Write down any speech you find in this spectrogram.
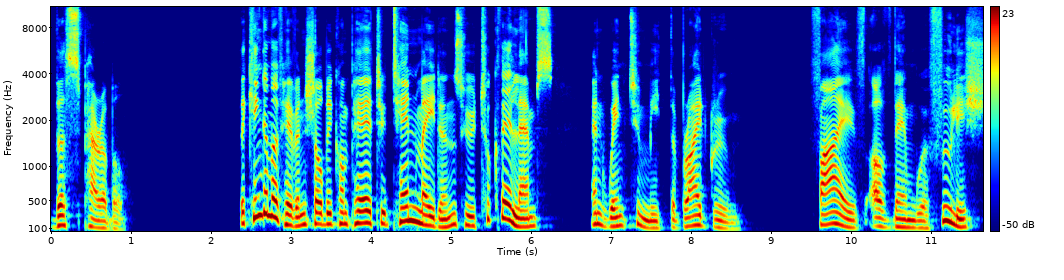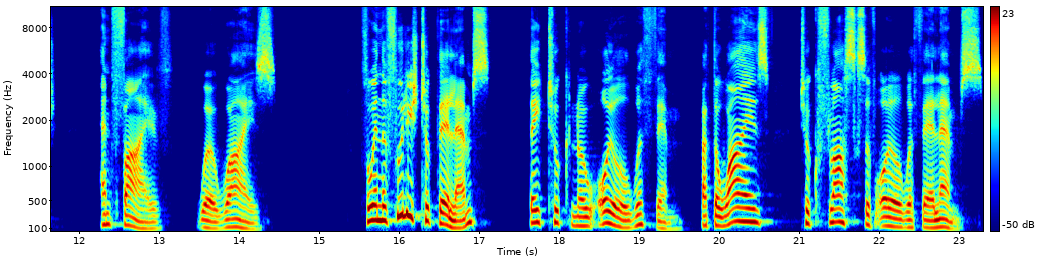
this parable The kingdom of heaven shall be compared to ten maidens who took their lamps and went to meet the bridegroom. Five of them were foolish, and five were wise. For when the foolish took their lamps, they took no oil with them, but the wise took flasks of oil with their lamps.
